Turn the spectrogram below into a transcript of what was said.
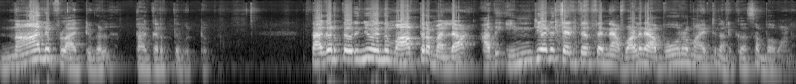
നാല് ഫ്ലാറ്റുകൾ തകർത്ത് വിട്ടു. തകർത്തെറിഞ്ഞു എന്ന് മാത്രമല്ല അത് ഇന്ത്യയുടെ ചരിത്രത്തിൽ തന്നെ വളരെ അപൂർവമായിട്ട് നടക്കുന്ന സംഭവമാണ്.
